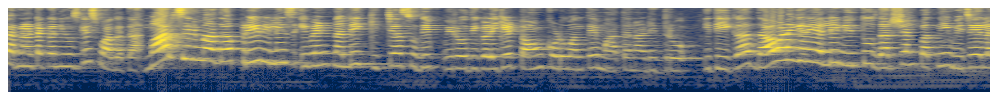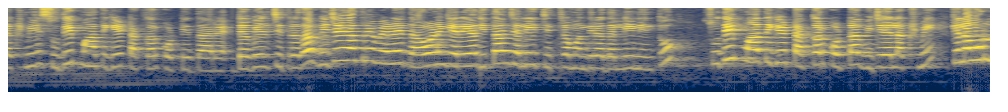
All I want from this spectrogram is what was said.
ಕರ್ನಾಟಕ ನ್ಯೂಸ್ಗೆ ಸ್ವಾಗತ. ಮಾರ್ಕ್ ಸಿನಿಮಾದ ಪ್ರೀ ರಿಲೀಸ್ ಇವೆಂಟ್ನಲ್ಲಿ ಕಿಚ್ಚ ಸುದೀಪ್ ವಿರೋಧಿಗಳಿಗೆ ಟಾಂಗ್ ಕೊಡುವಂತೆ ಮಾತನಾಡಿದ್ರು. ಇದೀಗ ದಾವಣಗೆರೆಯಲ್ಲಿ ನಿಂತು ದರ್ಶನ್ ಪತ್ನಿ ವಿಜಯಲಕ್ಷ್ಮಿ ಸುದೀಪ್ ಮಾತಿಗೆ ಟಕ್ಕರ್ ಕೊಟ್ಟಿದ್ದಾರೆ. ಡೆವಿಲ್ ಚಿತ್ರದ ವಿಜಯಾತ್ರೆ ವೇಳೆ ದಾವಣಗೆರೆಯ ಗೀತಾಂಜಲಿ ಚಿತ್ರಮಂದಿರದಲ್ಲಿ ನಿಂತು ಸುದೀಪ್ ಮಾತಿಗೆ ಟಕ್ಕರ್ ಕೊಟ್ಟ ವಿಜಯಲಕ್ಷ್ಮಿ, ಕೆಲವರು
